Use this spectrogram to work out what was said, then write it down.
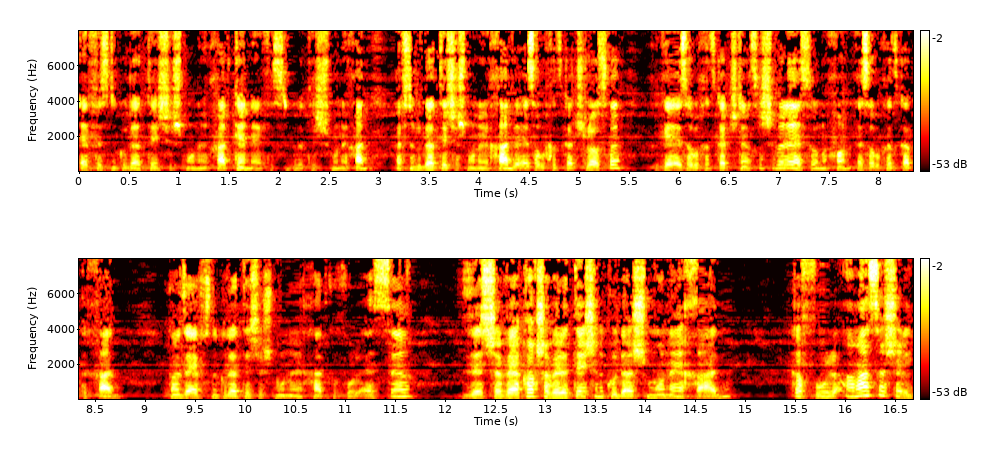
0.981, כן, 0.981, 0.981 ו-10 בחזקת 13 חלקי 10 בחזקת 12 שווה ל-10, נכון? 10 בחזקת 1. כמה זה 0.981 כפול 10? זה שווה, הכוח שווה ל-9.81 כפול המסה שלי.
